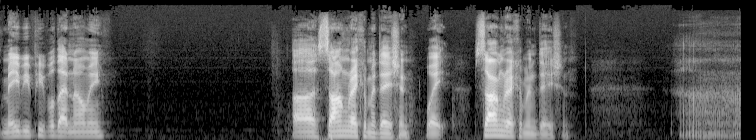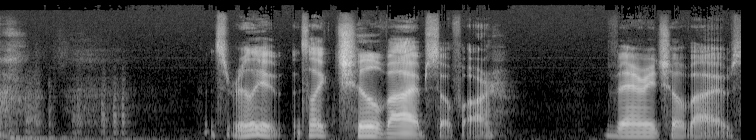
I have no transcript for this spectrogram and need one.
maybe people that know me. Uh, song recommendation. Wait, song recommendation. Uh, it's really, it's like chill vibes so far. Very chill vibes.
